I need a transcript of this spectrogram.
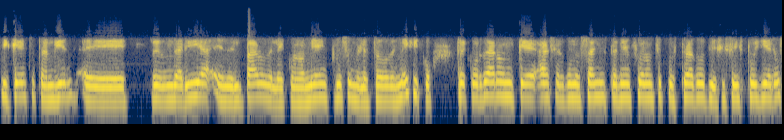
y que esto también eh, redundaría en el paro de la economía incluso en el Estado de México. Recordaron que hace algunos años también fueron secuestrados 16 polleros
